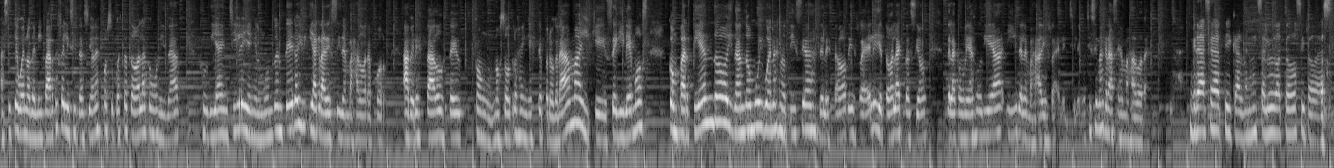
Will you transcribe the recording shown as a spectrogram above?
Así que bueno, de mi parte felicitaciones por supuesto a toda la comunidad judía en Chile y en el mundo entero y, agradecida, embajadora, por haber estado usted con nosotros en este programa y que seguiremos compartiendo y dando muy buenas noticias del Estado de Israel y de toda la actuación de la comunidad judía y de la Embajada de Israel en Chile. Muchísimas gracias, embajadora. Gracias a ti, Carmen. Un saludo a todos y todas.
